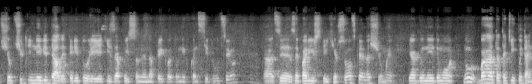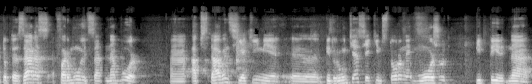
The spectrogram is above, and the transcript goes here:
щоб чуть не віддали території, які записані, наприклад, у них в Конституцію. Це Запорізьке і Херсонське, на що ми якби не йдемо. Ну, багато таких питань. Тобто зараз формується набор е, обставин, з якими підґрунтя, з яким сторони можуть піти на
